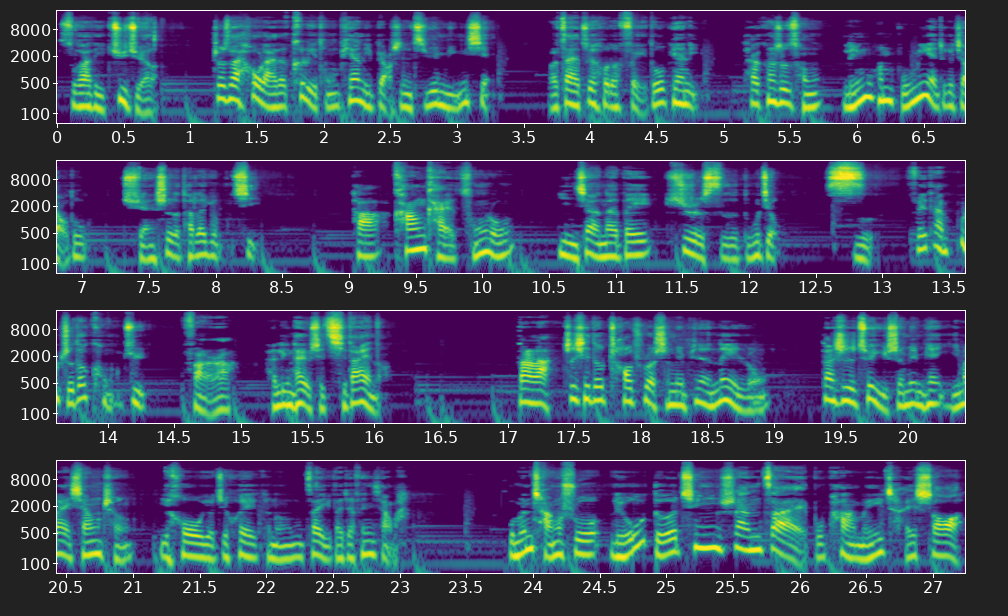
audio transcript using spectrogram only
苏格拉底拒绝了。这在后来的克里同篇里表现的极为明显，而在最后的斐多篇里，他更是从灵魂不灭这个角度诠释了他的勇气。他慷慨从容，饮下了那杯致死的毒酒。死非但不值得恐惧，反而啊，还令他有些期待呢。当然了，这些都超出了神秘篇的内容。但是却与神辩篇一脉相承，以后有机会可能再与大家分享吧。我们常说“留得青山在，不怕没柴烧”啊，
